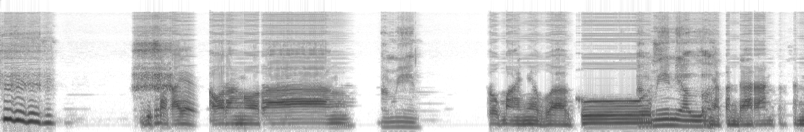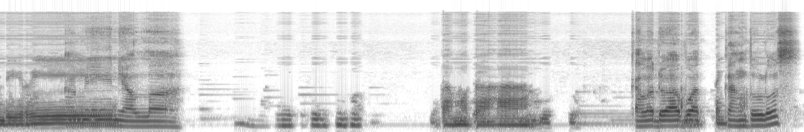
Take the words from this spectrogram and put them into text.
Bisa kayak orang-orang. Amin. Rumahnya bagus. Amin ya Allah. Punya kendaraan tersendiri. Amin ya Allah. Mudah-mudahan. Kalau doa buat Kang Tulus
